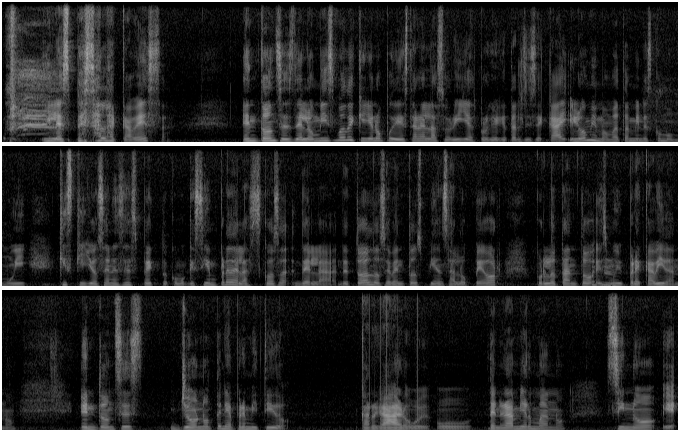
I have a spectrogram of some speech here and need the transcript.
y les pesa la cabeza. Entonces, de lo mismo de que yo no podía estar en las orillas, porque qué tal si se cae. Y luego mi mamá también es como muy quisquillosa en ese aspecto, como que siempre de las cosas, de, la, de todos los eventos piensa lo peor, por lo tanto es muy precavida, ¿no? Entonces, yo no tenía permitido cargar o, o tener a mi hermano, sino, eh,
